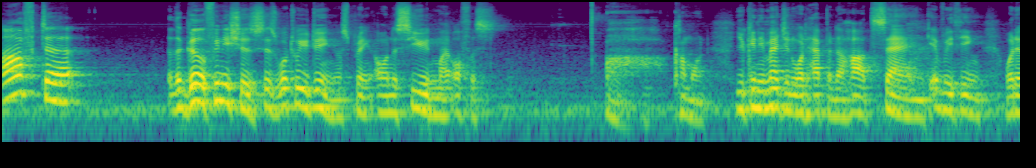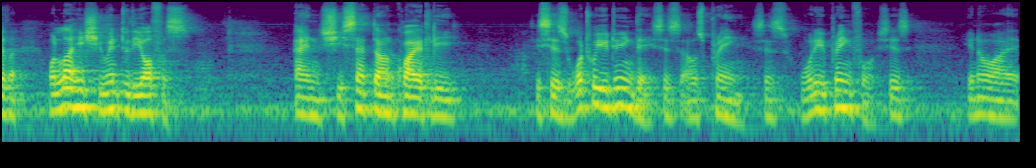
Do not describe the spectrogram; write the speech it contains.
after the girl finishes, says, What were you doing? I was praying. I want to see you in my office. Ah, oh, come on. You can imagine what happened. Her heart sank, everything, whatever. Wallahi, she went to the office and she sat down quietly. He says, What were you doing there? He says, I was praying. He says, What are you praying for? She says, You know, I,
